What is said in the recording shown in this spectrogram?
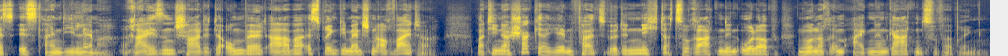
Es ist ein Dilemma. Reisen schadet der Umwelt, aber es bringt die Menschen auch weiter. Martina Schacker jedenfalls würde nicht dazu raten, den Urlaub nur noch im eigenen Garten zu verbringen.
